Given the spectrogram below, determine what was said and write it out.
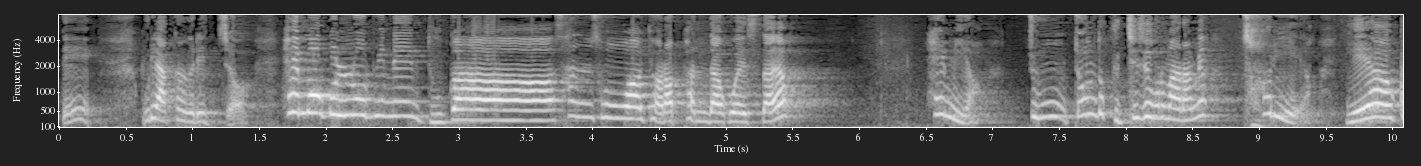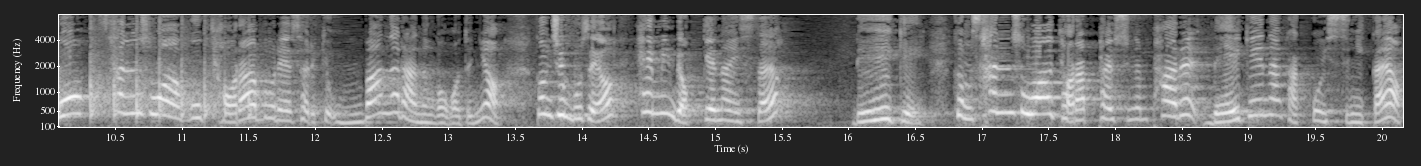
때 우리 아까 그랬죠. 헤모글로빈에 누가 산소와 결합한다고 했어요? 햄이요. 좀, 좀 더 구체적으로 말하면 철이에요. 얘하고 산소하고 결합을 해서 이렇게 운반을 하는 거거든요. 그럼 지금 보세요. 햄이 몇 개나 있어요? 네 개. 그럼 산소와 결합할 수 있는 팔을 네 개나 갖고 있으니까요.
